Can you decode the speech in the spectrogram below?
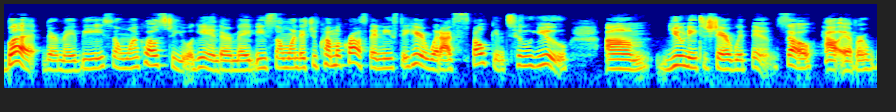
But there may be someone close to you. Again, there may be someone that you come across that needs to hear what I've spoken to you. Um, you need to share with them. So, however,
